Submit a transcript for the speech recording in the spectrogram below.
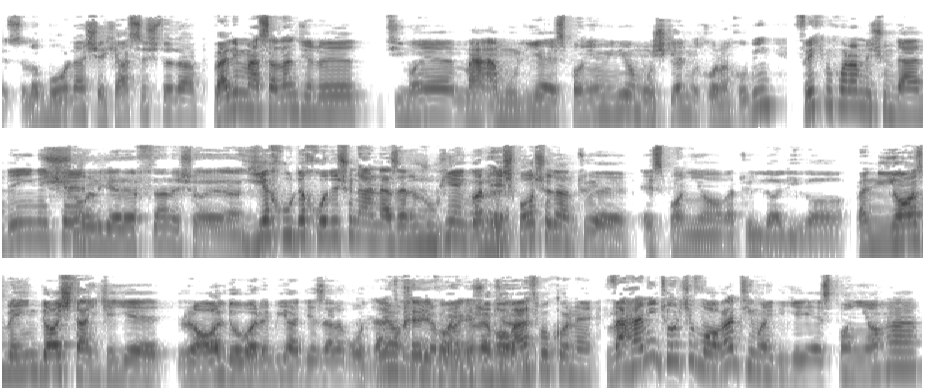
اصطلاح بردن شکستش دادن. ولی مثلا جلوی تیمای معمولی اسپانیا می‌بینی به مشکل می‌خورن خب این فکر می‌کنم نشون دهنده اینه که شل گرفتن شاید یه خورده خودشون از نظر روحی انگار آره. اشباه شدن توی اسپانیا و توی لالیگا و نیاز به این داشتن که یه رئال دوباره بیاد یه ذره قدرت خیلی رقابت. بکنه و همینطور که واقعا تیمای دیگه اسپانیا هم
